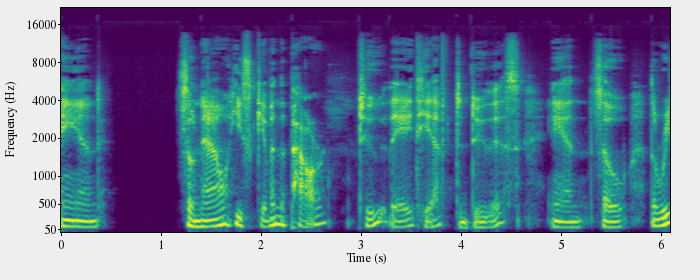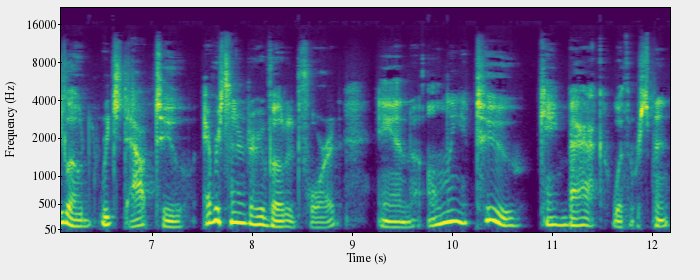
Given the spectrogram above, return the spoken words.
And so now he's given the power to the ATF to do this. And so the reload reached out to every senator who voted for it, and only two came back with a response.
